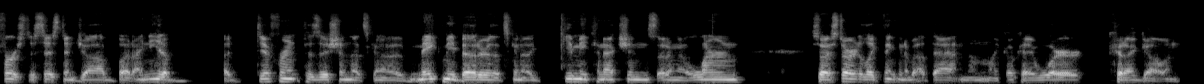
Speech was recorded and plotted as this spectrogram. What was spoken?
first assistant job, but I need a, a different position that's going to make me better, that's going to give me connections that I'm going to learn. So I started like thinking about that and I'm like, okay, where could I go? And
